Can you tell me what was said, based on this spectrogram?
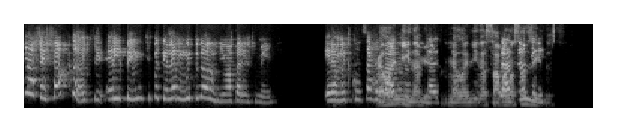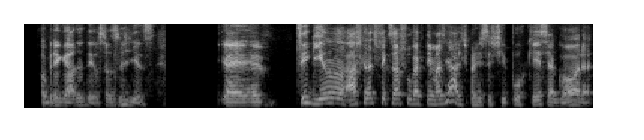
eu achei chocante. Ele tem, tipo assim, ele é muito novinho, aparentemente. Ele é muito conservado. Melanina, amigo. Melanina salva nossas vidas. Obrigado, Deus, todos os dias. É, seguindo, acho que a Netflix é o lugar que tem mais reality pra gente assistir, porque esse agora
